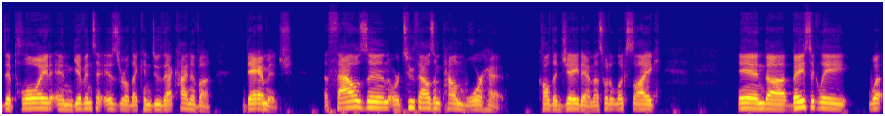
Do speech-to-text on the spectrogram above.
deployed and given to Israel that can do that kind of a damage a thousand or two thousand pound warhead called a JDAM. That's what it looks like. And uh, basically, what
